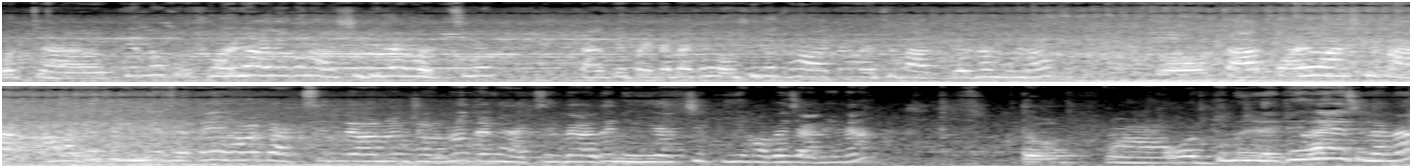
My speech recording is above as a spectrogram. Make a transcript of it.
ওর কেন শরীরে হয়তো কোনো অসুবিধা হচ্ছে? কালকে পেটে ব্যথার ওষুধও খাওয়াতে হয়েছে বাধ্যতামূলক। তো তারপরেও আজকে আমাকে তো নিয়ে যেতেই হবে ভ্যাকসিন দেওয়ানোর জন্য। তো ভ্যাকসিন দেওয়াতে নিয়ে যাচ্ছি কি হবে জানি না। তো ওর তুমি রেডি হয়ে গেছিলে না?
